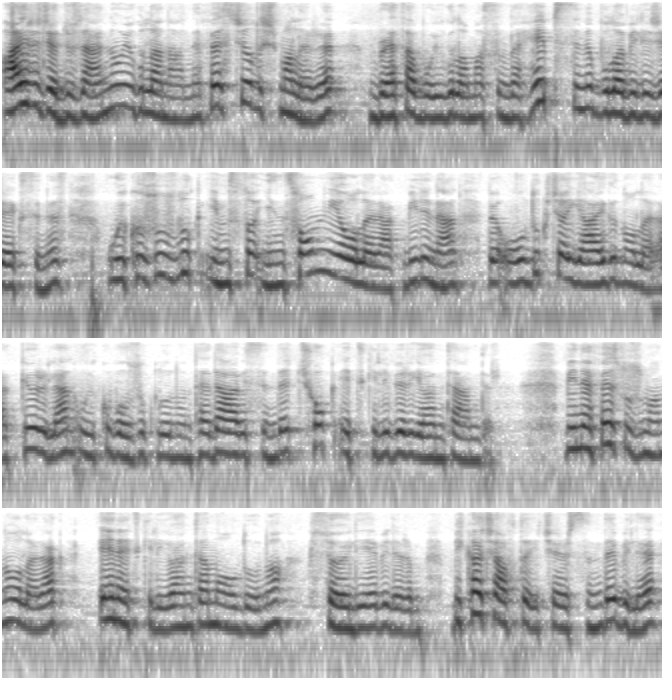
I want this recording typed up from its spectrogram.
Ayrıca düzenli uygulanan nefes çalışmaları Breath uygulamasında hepsini bulabileceksiniz. Uykusuzluk insomnia olarak bilinen ve oldukça yaygın olarak görülen uyku bozukluğunun tedavisinde çok etkili bir yöntemdir. Bir nefes uzmanı olarak en etkili yöntem olduğunu söyleyebilirim. Birkaç hafta içerisinde bile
